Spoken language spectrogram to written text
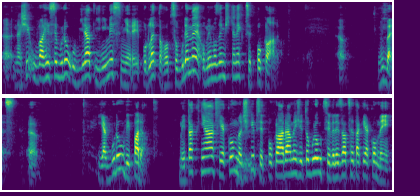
eh, naše úvahy se budou ubírat jinými směry podle toho, co budeme o mimozemšťanech předpokládat. Eh, vůbec. Jak budou vypadat? My tak nějak jako mlčky předpokládáme, že to budou civilizace tak jako my.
